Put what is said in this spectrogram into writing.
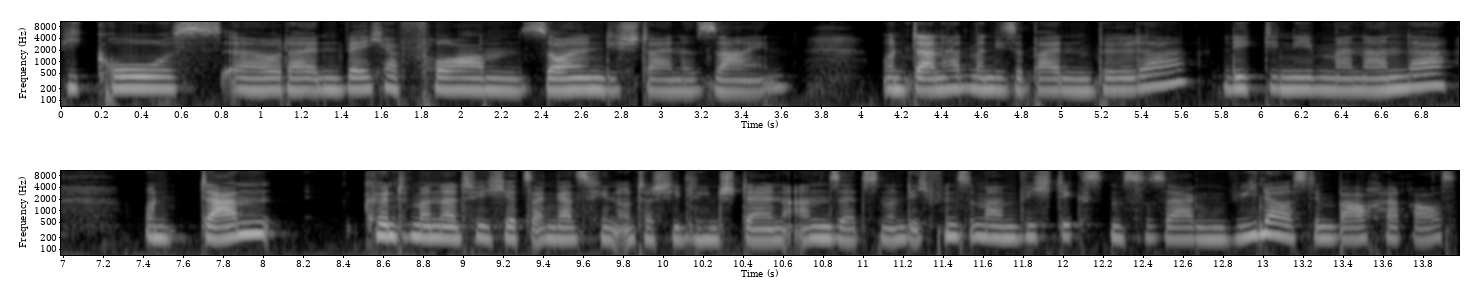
Wie groß äh, oder in welcher Form sollen die Steine sein? Und dann hat man diese beiden Bilder, legt die nebeneinander und dann könnte man natürlich jetzt an ganz vielen unterschiedlichen Stellen ansetzen. Und ich finde es immer am wichtigsten zu sagen, wieder aus dem Bauch heraus,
